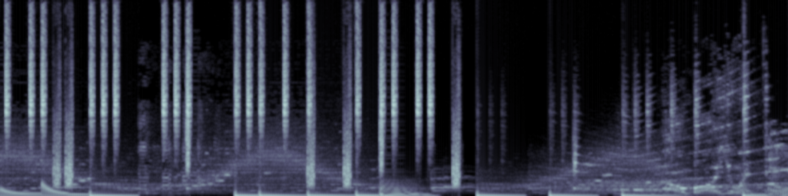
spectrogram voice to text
Oh boy, you ain't. Oh.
